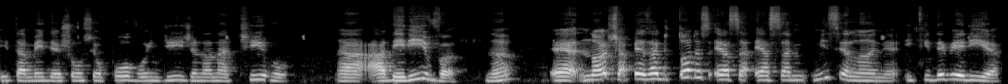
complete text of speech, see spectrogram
e também deixou o seu povo indígena nativo à, à deriva, né? É, nós, apesar de toda essa, essa miscelânea e que deveria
